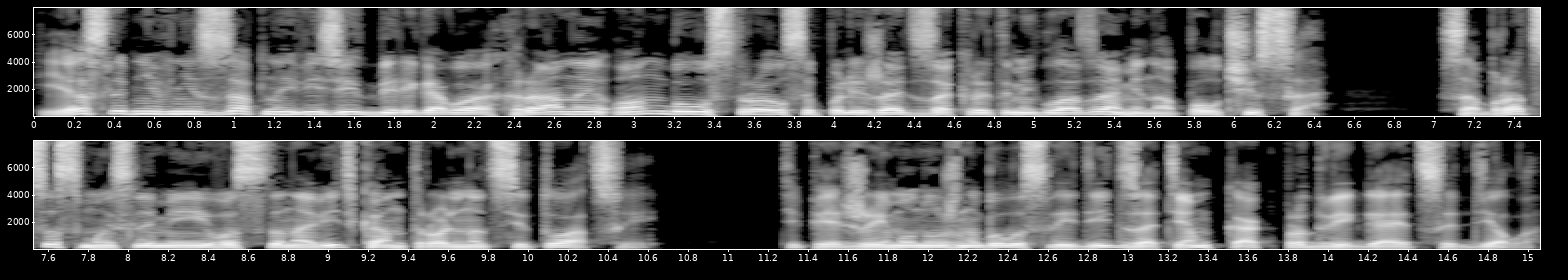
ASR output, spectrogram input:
Если б не внезапный визит береговой охраны, он бы устроился полежать с закрытыми глазами на полчаса, собраться с мыслями и восстановить контроль над ситуацией. Теперь же ему нужно было следить за тем, как продвигается дело.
